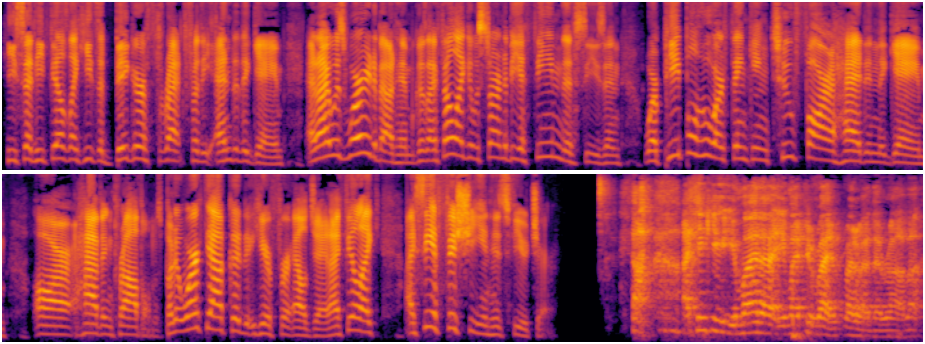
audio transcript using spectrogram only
He said he feels like he's a bigger threat for the end of the game, and I was worried about him because I felt like it was starting to be a theme this season where people who are thinking too far ahead in the game are having problems. But it worked out good here for LJ, and I feel like I see a fishy in his future. I think you, you might uh, you might be right right about that, Rob.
